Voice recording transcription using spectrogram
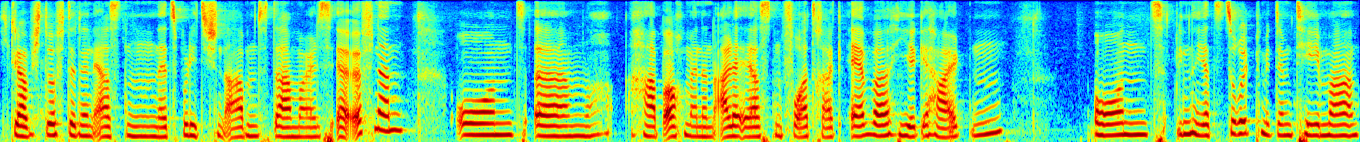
Ich glaube, ich durfte den ersten netzpolitischen Abend damals eröffnen und ähm, habe auch meinen allerersten Vortrag ever hier gehalten und bin jetzt zurück mit dem Thema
